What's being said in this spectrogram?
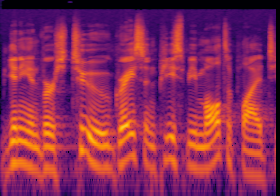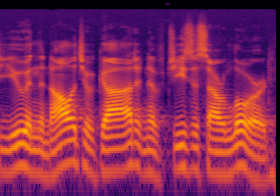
beginning in verse 2, grace and peace be multiplied to you in the knowledge of God and of Jesus our Lord,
